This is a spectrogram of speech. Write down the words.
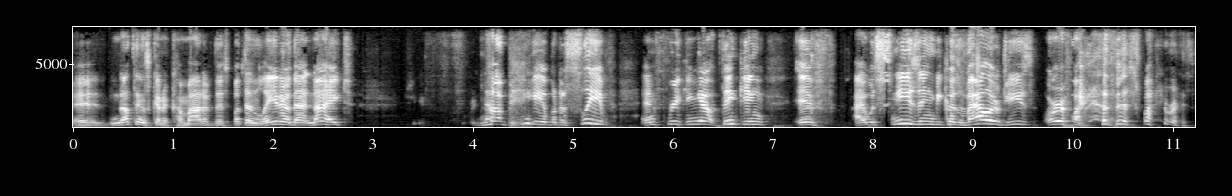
uh, nothing's going to come out of this. But then later that night, not being able to sleep and freaking out, thinking if I was sneezing because of allergies or if I had this virus.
